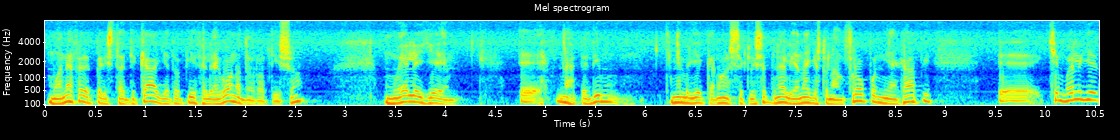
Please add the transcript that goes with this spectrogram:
Μου ανέφερε περιστατικά για τα οποία ήθελα εγώ να τον ρωτήσω. Μου έλεγε, ε, να παιδί μου, τη μια μεριά οι κανόνες της Εκκλησίας, την άλλη οι ανάγκες των ανθρώπων, η αγάπη. Ε, και μου έλεγε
